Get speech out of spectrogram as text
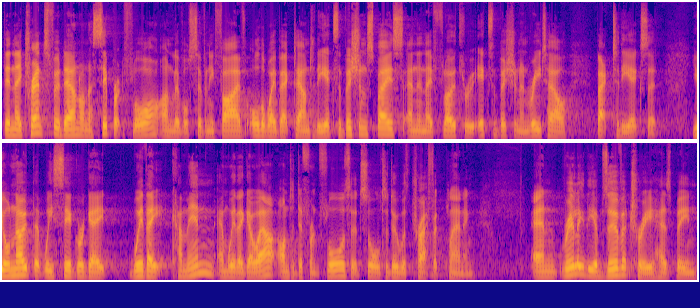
Then they transfer down on a separate floor on level 75, all the way back down to the exhibition space, and then they flow through exhibition and retail back to the exit. You'll note that we segregate where they come in and where they go out onto different floors. It's all to do with traffic planning. And really, the observatory has been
